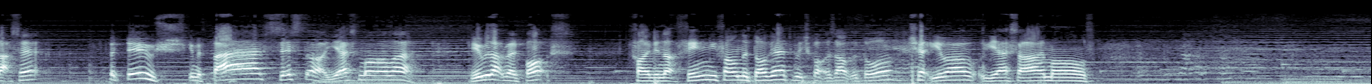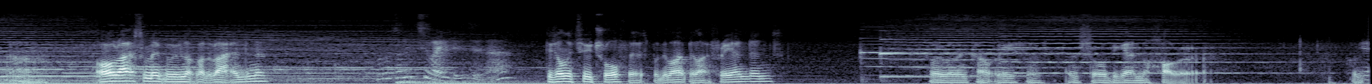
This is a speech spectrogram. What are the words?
That's it. Badoosh! Give me five, sister. Yes, Marla. You with that red box? Finding that thing you found the dog head which got us out the door? Check you out. Yes, I, Mars. Alright, ah. so maybe we've not got the right ending then. There was only two endings in there. There's only two trophies, but there might be like three endings. So we will encounter Ethan, and so began the horror. Yeah,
